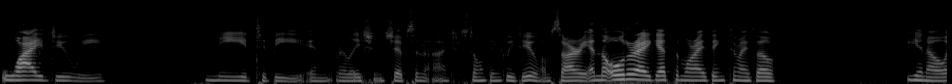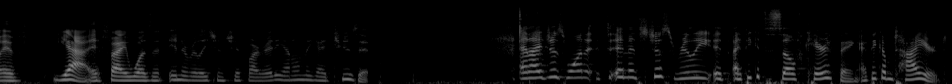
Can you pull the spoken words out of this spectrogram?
Why do we need to be in relationships? And I just don't think we do. I'm sorry. And the older I get, the more I think to myself, you know, if yeah, if I wasn't in a relationship already, I don't think I'd choose it. And I just want it, and it's just really, it, I think it's a self care thing. I think I'm tired.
